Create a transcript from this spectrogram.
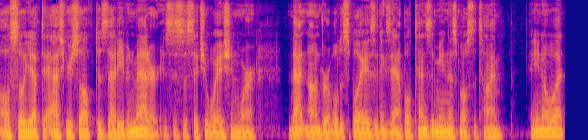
Also, you have to ask yourself does that even matter? Is this a situation where that nonverbal display, as an example, tends to mean this most of the time? And you know what?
